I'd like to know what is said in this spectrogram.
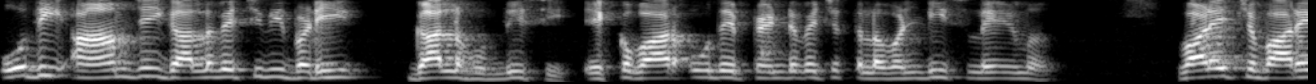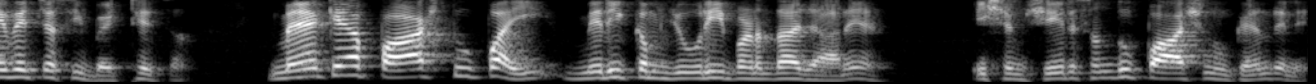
ਉਹਦੀ ਆਮ ਜਿਹੀ ਗੱਲ ਵਿੱਚ ਵੀ ਬੜੀ ਗੱਲ ਹੁੰਦੀ ਸੀ। ਇੱਕ ਵਾਰ ਉਹਦੇ ਪਿੰਡ ਵਿੱਚ ਤਲਵੰਡੀ ਸਲੇਮ ਵਾਲੇ ਚਬਾਰੇ ਵਿੱਚ ਅਸੀਂ ਬੈਠੇ ਸਾਂ। ਮੈਂ ਕਿਹਾ, ਪਾਸ਼ ਤੂੰ ਭਾਈ, ਮੇਰੀ ਕਮਜ਼ੋਰੀ ਬਣਦਾ ਜਾ ਰਿਹਾ ਇਹ ਸ਼ਮਸ਼ੇਰ ਸੰਧੂ ਪਾਸ਼ ਨੂੰ ਕਹਿੰਦੇ ਨੇ।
